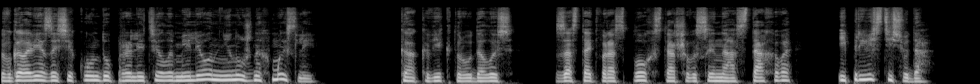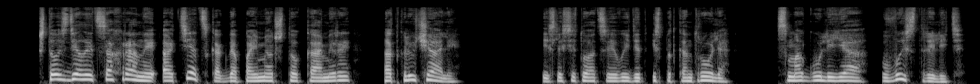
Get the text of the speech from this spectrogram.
В голове за секунду пролетело миллион ненужных мыслей. Как Виктору удалось застать врасплох старшего сына Астахова и привести сюда? Что сделает с охраной отец, когда поймет, что камеры отключали? Если ситуация выйдет из-под контроля, смогу ли я выстрелить?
